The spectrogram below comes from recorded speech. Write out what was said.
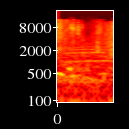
you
